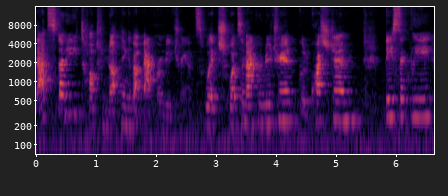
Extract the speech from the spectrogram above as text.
that study talked nothing about macronutrients, which, what's a macronutrient? Good question. Basically,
